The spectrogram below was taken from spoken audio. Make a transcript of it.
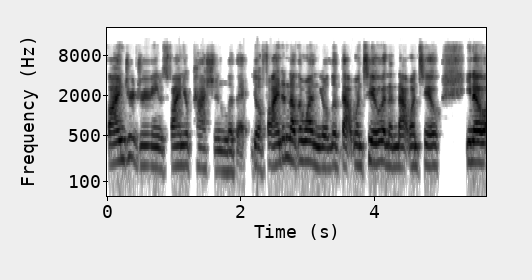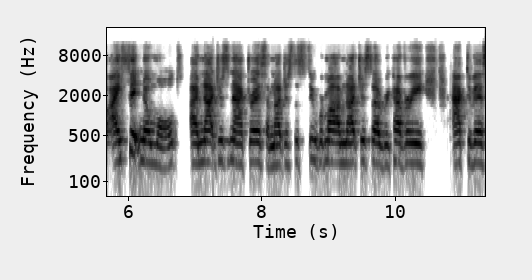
find your dreams, find your passion, live it. You'll find another one, you'll live that one too, and then that one too. You know, I fit no mold. I'm not just an actress. I'm not just a super mom. I'm not just a recovery activist,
